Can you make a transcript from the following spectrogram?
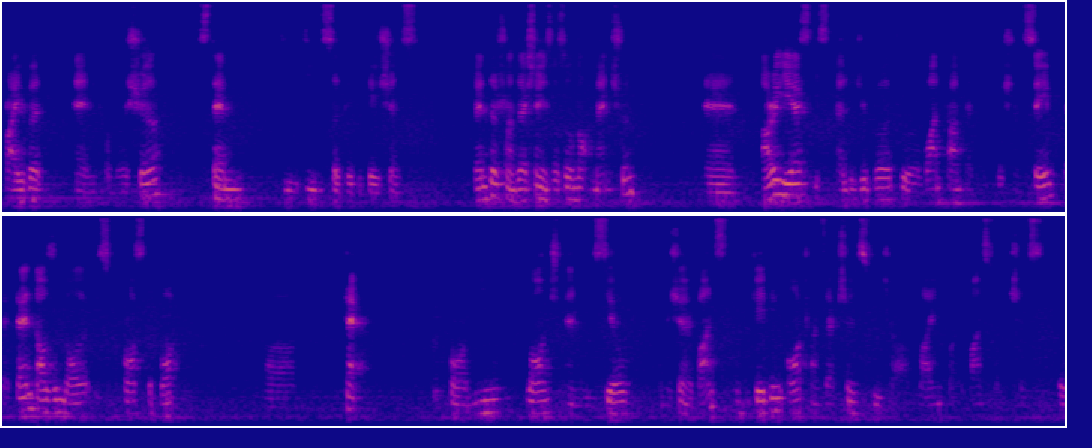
private and commercial stamp duty certifications. Rental transaction is also not mentioned. And RES is eligible to a one-time application same, that $10,000 is across the board uh, cap for new launch and resale commission advance, indicating all transactions which are applying for advance commissions. So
